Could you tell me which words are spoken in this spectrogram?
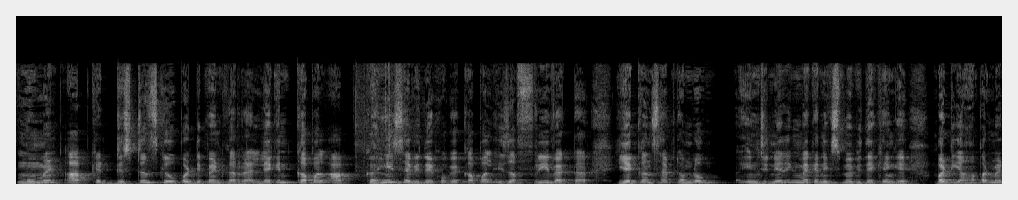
मूवमेंट आपके डिस्टेंस के ऊपर डिपेंड कर रहा है, लेकिन कपल आप कहीं से भी देखोगे couple is a free vector ये कंसेप्ट हम लोग इंजीनियरिंग मैकेनिक्स में भी देखेंगे बट यहाँ पर मैं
